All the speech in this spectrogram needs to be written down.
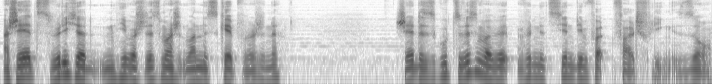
Ach, jetzt würde ich ja hier das mal eine Escape Version, ne? Share, das ist gut zu wissen, weil wir würden jetzt hier in dem Fall falsch fliegen. So.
